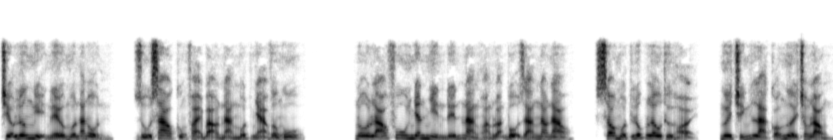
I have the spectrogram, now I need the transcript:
triệu lương nghị nếu muốn an ổn, dù sao cũng phải bảo nàng một nhà vô ngu. Nô lão phu nhân nhìn đến nàng hoảng loạn bộ dáng nao nao, sau một lúc lâu thử hỏi, ngươi chính là có người trong lòng.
